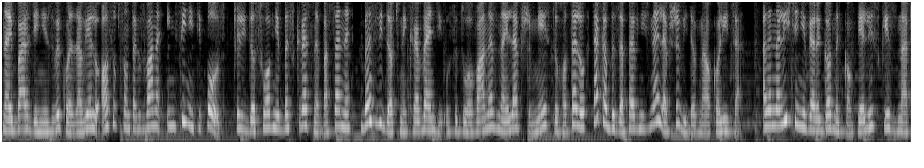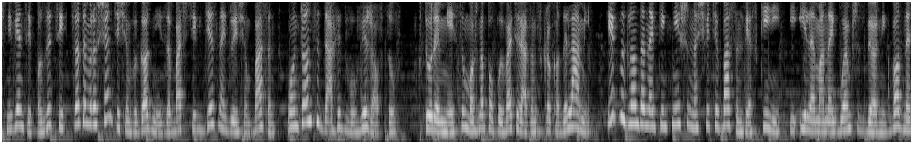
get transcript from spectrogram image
Najbardziej niezwykłe dla wielu osób są tak zwane infinity pools, czyli dosłownie bezkresne baseny bez widocznej krawędzi, usytuowane w najlepszym miejscu hotelu, tak aby zapewnić najlepszy widok na okolice ale na liście niewiarygodnych kąpielisk jest znacznie więcej pozycji, zatem rozsiądźcie się wygodnie i zobaczcie, gdzie znajduje się basen łączący dachy dwóch wieżowców. W którym miejscu można popływać razem z krokodylami? Jak wygląda najpiękniejszy na świecie basen w jaskini i ile ma najgłębszy zbiornik wodny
